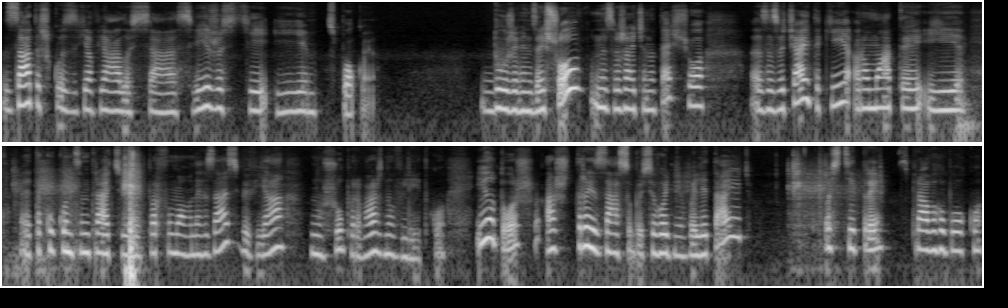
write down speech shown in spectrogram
затишку з'являлося, свіжості і спокою. Дуже він зайшов, незважаючи на те, що е, зазвичай такі аромати і е, таку концентрацію парфумованих засобів я ношу переважно влітку. І отож, аж три засоби сьогодні вилітають. Ось ці три правого боку.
